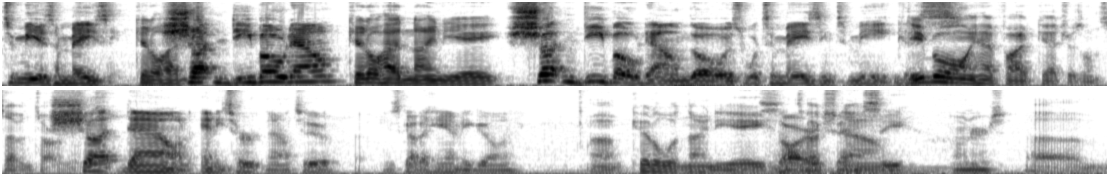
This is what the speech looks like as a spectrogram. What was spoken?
to me is amazing. Kittle had- shutting Deebo down. Kittle had 98. Shutting Deebo down though is what's amazing to me. Deebo only had five catches on seven targets. shut down, and he's hurt now too. He's got a hammy going. Um, Kittle with 98. Sorry, fantasy owners. Um,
